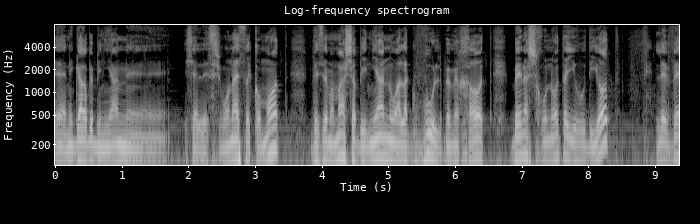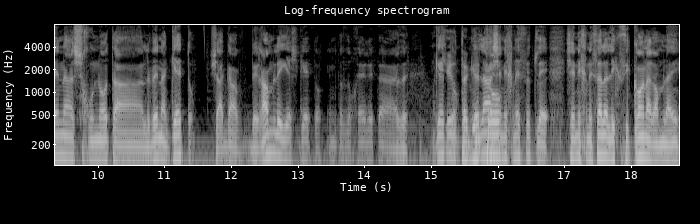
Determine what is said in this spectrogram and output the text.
אה, אני גר בבניין של 18 קומות, וזה ממש, הבניין הוא על הגבול, במרכאות, בין השכונות היהודיות לבין השכונות, ה... לבין הגטו. שאגב, ברמלה יש גטו, אם אתה זוכר את ה... זה. גטו, את הגטו. מילה שנכנסת ל... שנכנסה ללקסיקון הרמלאי.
